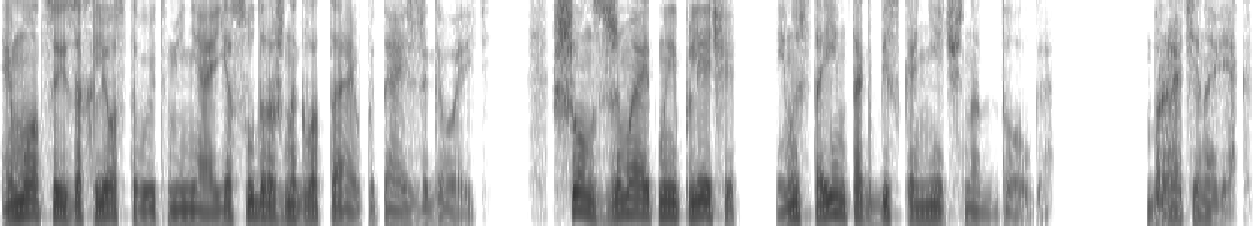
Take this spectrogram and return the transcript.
Эмоции захлестывают меня, и я судорожно глотаю, пытаясь заговорить. Шон сжимает мои плечи, и мы стоим так бесконечно долго. «Братья навек»,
